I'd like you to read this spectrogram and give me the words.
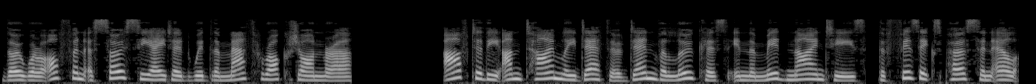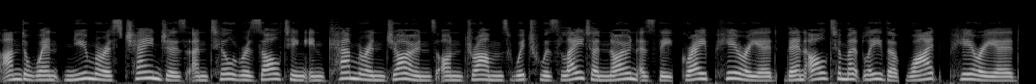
though were often associated with the math rock genre. After the untimely death of Denver Lucas in the mid-90s, the physics personnel underwent numerous changes until resulting in Cameron Jones on drums which was later known as the «gray period» then ultimately the «white period».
